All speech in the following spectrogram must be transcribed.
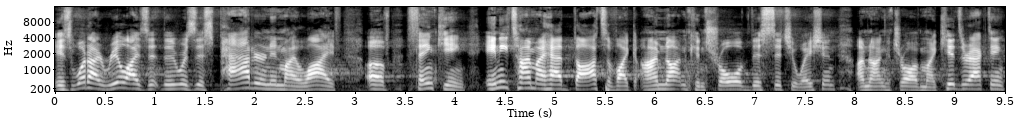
Is what I realized that there was this pattern in my life of thinking anytime I had thoughts of like, I'm not in control of this situation, I'm not in control of my kids are acting,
